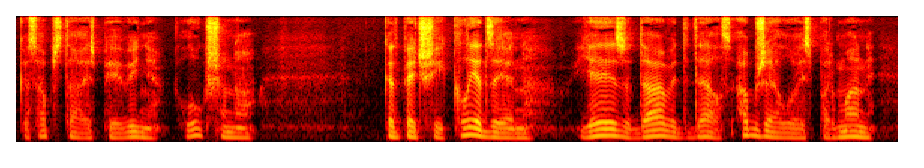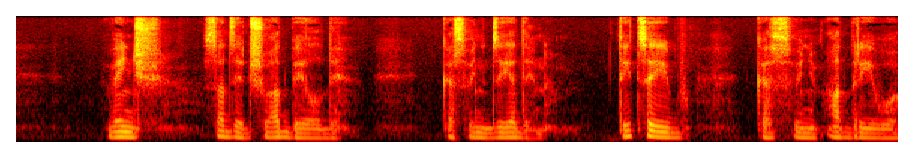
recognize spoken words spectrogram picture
kas apstājas pie viņa lūgšanā, kad pēc šī kliedziena Jēzu Dāvida dēls apžēlojas par mani, viņš sadzird šo atbildi, kas viņu dziedina, ticību, kas viņu atbrīvo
